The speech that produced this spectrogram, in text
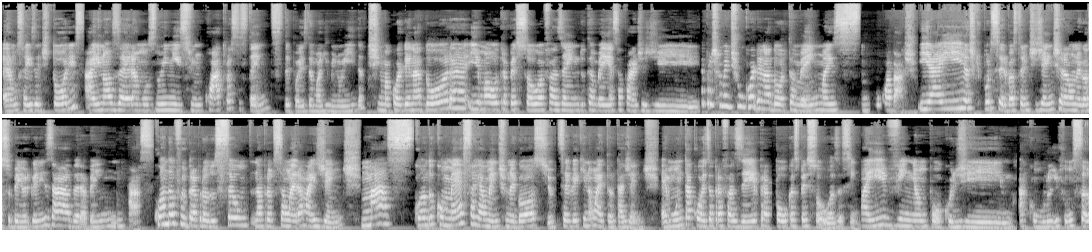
eram seis editores. Aí nós éramos no início em quatro assistentes, depois deu uma diminuída. Tinha uma coordenadora e uma outra pessoa fazendo também essa parte de. É praticamente um coordenador também, mas um pouco abaixo. E aí, acho que por ser bastante gente, era um negócio bem organizado, era bem em paz. Quando eu fui pra produção, na produção era mais gente, mas quando começa realmente o negócio, você vê que não é tanta gente. É muita coisa para fazer para poucas pessoas, assim. Aí vinha um pouco de acúmulo de função.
